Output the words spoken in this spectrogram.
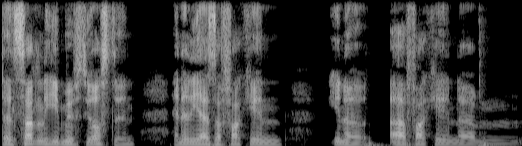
Then suddenly he moves to Austin, and then he has a fucking, you know, a fucking, um,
